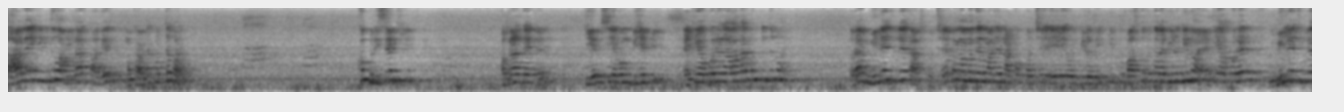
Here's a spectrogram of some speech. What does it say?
তাহলে কিন্তু আমরা তাদের মোকাবিলা করতে পারব। খুব রিসেন্টলি আপনারা দেখবেন, টিএমসি এবং বিজেপি একে অপরের আলাদা কিন্তু নয়। ওরা মিলে জুলে কাজ করছে এবং আমাদের মাঝে নাটক করছে, এ ওর বিরোধী, কিন্তু বাস্তবে তারা বিরোধী নয়, একে অপরের মিলে জুলে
